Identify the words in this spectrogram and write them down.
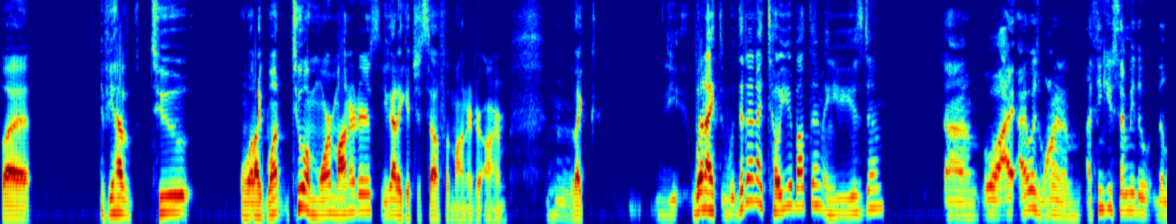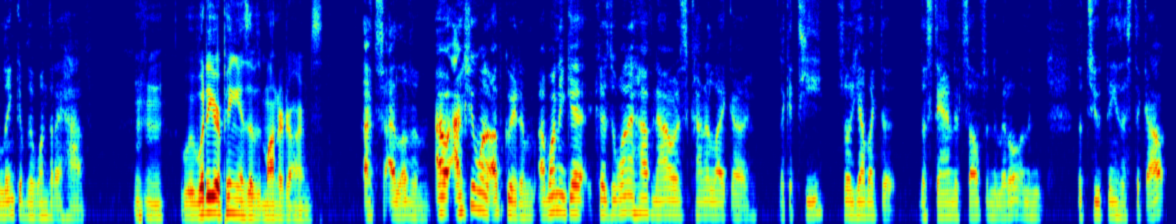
but if you have two, well, like one, two or more monitors, you got to get yourself a monitor arm Mhm. like you, when I didn't I tell you about them and you used them. Um, well, I, I always wanted them. I think you sent me the, the link of the one that I have. Mm-hmm. What are your opinions of the monitor arms? That's I love them. I actually want to upgrade them. I want to get because the one I have now is kind of like a like a T. So you have like the the stand itself in the middle, and then the two things that stick out.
